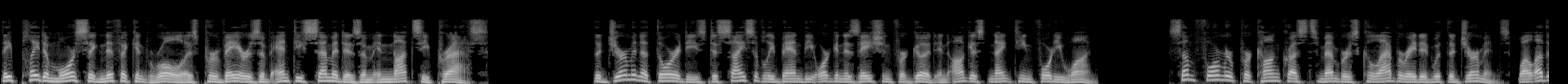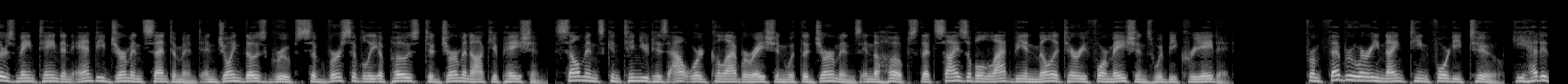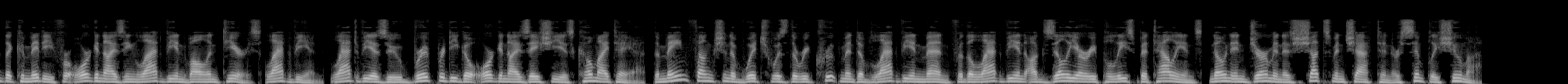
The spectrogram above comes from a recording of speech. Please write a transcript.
They played a more significant role as purveyors of antisemitism in Nazi press. The German authorities decisively banned the organization for good in August 1941. Some former Perkonkrusts members collaborated with the Germans, while others maintained an anti-German sentiment and joined those groups subversively opposed to German occupation. Selmans continued his outward collaboration with the Germans in the hopes that sizable Latvian military formations would be created. From February 1942, he headed the Committee for Organizing Latvian Volunteers Latvian, Latviezu Brivprātīgo organizācijas komiteja, the main function of which was the recruitment of Latvian men for the Latvian Auxiliary Police Battalions, known in German as Schutzmannschaften or simply Schuma.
